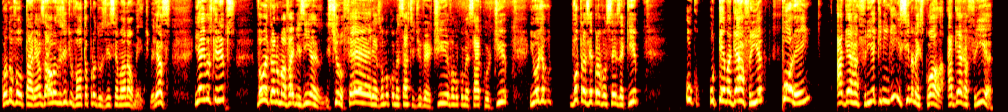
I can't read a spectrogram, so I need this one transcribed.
Quando voltarem as aulas, a gente volta a produzir semanalmente, beleza? E aí, meus queridos, vamos entrar numa vibezinha estilo férias, vamos começar a se divertir, vamos começar a curtir. E hoje eu vou trazer para vocês aqui o, o tema Guerra Fria, porém a Guerra Fria que ninguém ensina na escola, a Guerra Fria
